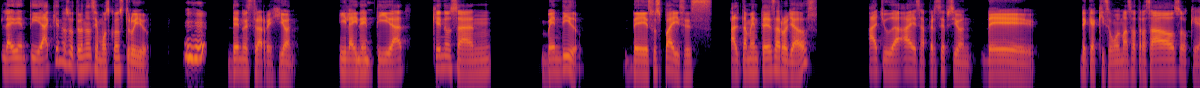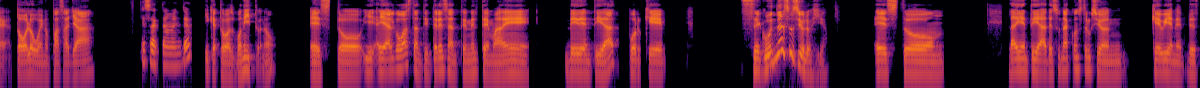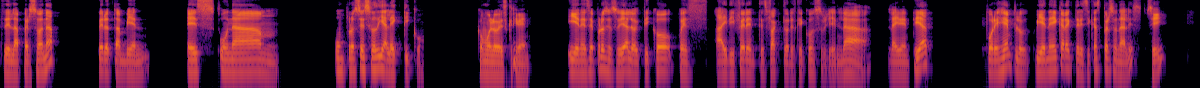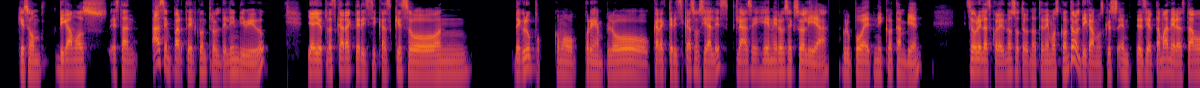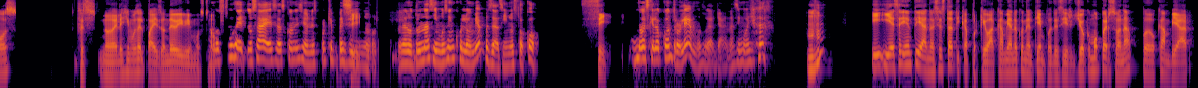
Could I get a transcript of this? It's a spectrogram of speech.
La identidad que nosotros nos hemos construido de nuestra región y la identidad que nos han vendido de esos países altamente desarrollados ayuda a esa percepción de, de que aquí somos más atrasados o que todo lo bueno pasa allá. Exactamente. Y que todo es bonito, ¿no? Esto, y hay algo bastante interesante en el tema de, de identidad, porque según la sociología, esto, la identidad es una construcción que viene desde la persona, pero también es una, mm, un proceso dialéctico, como lo describen. Y en ese proceso dialéctico, pues hay diferentes factores que construyen la, la identidad. Por ejemplo, viene de características personales, ¿sí? Que son, digamos, están, hacen parte del control del individuo. Y hay otras características que son de grupo, como por ejemplo características sociales, clase, género, sexualidad, grupo étnico también, sobre las cuales nosotros no tenemos control. Digamos que de cierta manera estamos, pues no elegimos el país donde vivimos. ¿no? Estamos sujetos a esas condiciones porque pues sí. si nosotros nacimos en Colombia, pues así nos tocó. Sí. No es que lo controlemos, o sea, ya nacimos allá. y, y esa identidad no es estática porque va cambiando con el tiempo. Es decir, yo como persona puedo cambiar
